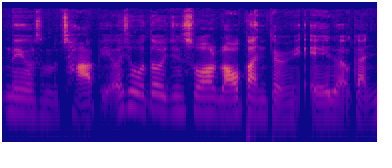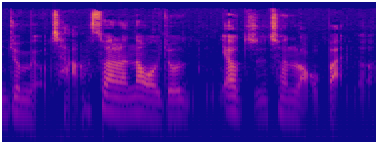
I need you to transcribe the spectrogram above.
没有什么差别，而且我都已经说老板等于 A 了，感觉就没有差。算了，那我就要直称老板了。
